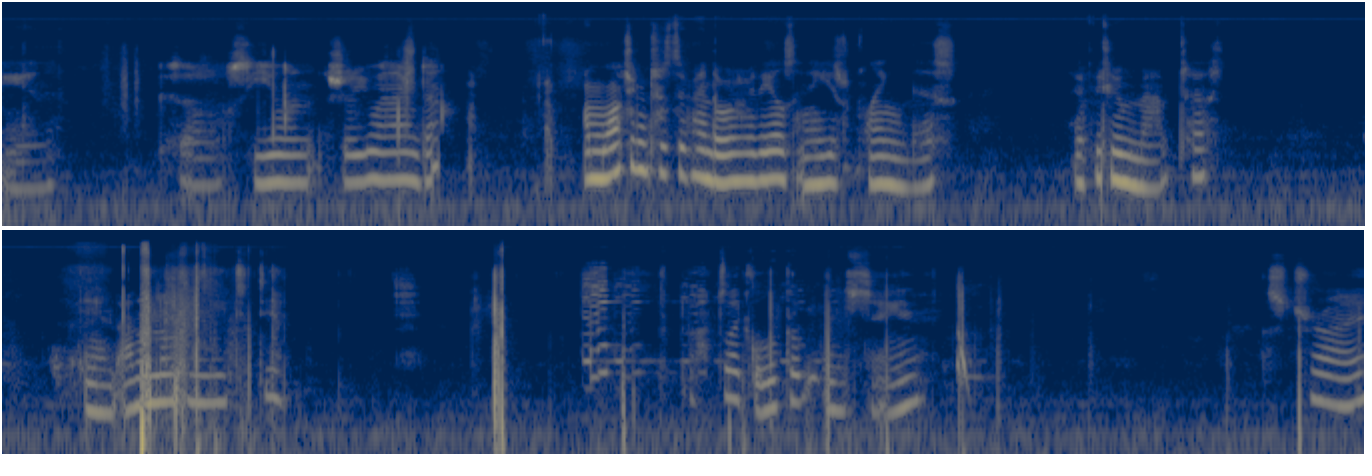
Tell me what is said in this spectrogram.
and cause I'll see you and show you when I'm done. I'm watching Twisted Pandora videos, and he's playing this FE2 map test, and I don't know what I need to do. I have to like look up insane. Let's try.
